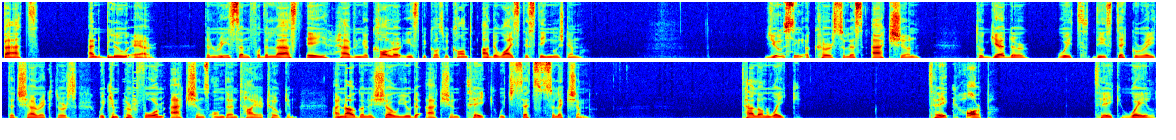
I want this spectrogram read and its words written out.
bat, and blue air. The reason for the last A having a color is because we can't otherwise distinguish them. Using a cursorless action together with these decorated characters, we can perform actions on the entire token. I'm now going to show you the action take, which sets selection. Talon wake. Take harp. Take whale.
